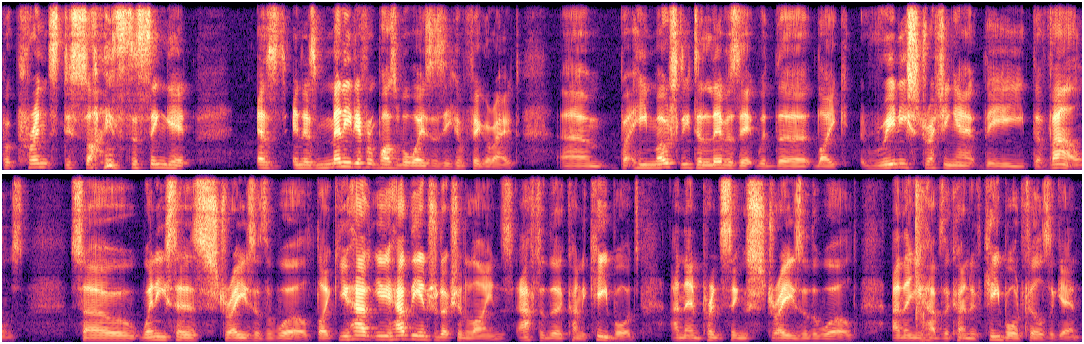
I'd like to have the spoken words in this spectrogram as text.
But Prince decides to sing it as in as many different possible ways as he can figure out. Um, but he mostly delivers it with the like really stretching out the the vowels. So when he says "strays of the world," like you have you have the introduction lines after the kind of keyboards, and then Prince sings "strays of the world," and then you have the kind of keyboard fills again.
